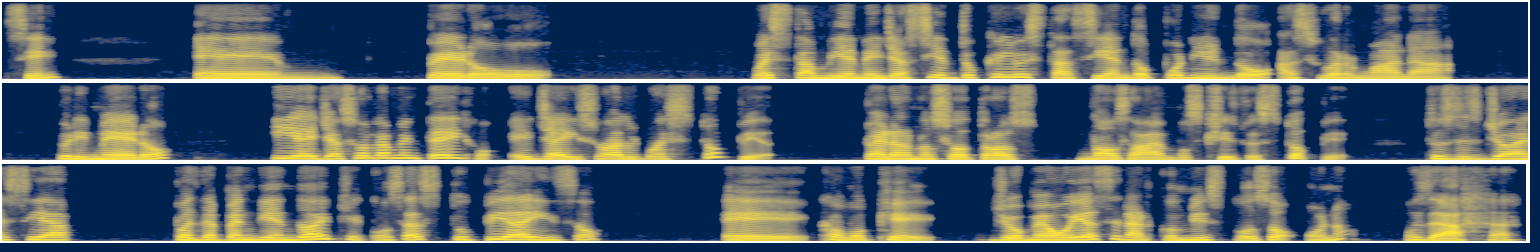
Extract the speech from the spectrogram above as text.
¿sí? Em, pero pues también ella siento que lo está haciendo poniendo a su hermana primero y ella solamente dijo, ella hizo algo estúpido, pero nosotros no sabemos qué hizo estúpido. Entonces yo decía, pues dependiendo de qué cosa estúpida hizo, eh, como que yo me voy a cenar con mi esposo o no. O sea,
